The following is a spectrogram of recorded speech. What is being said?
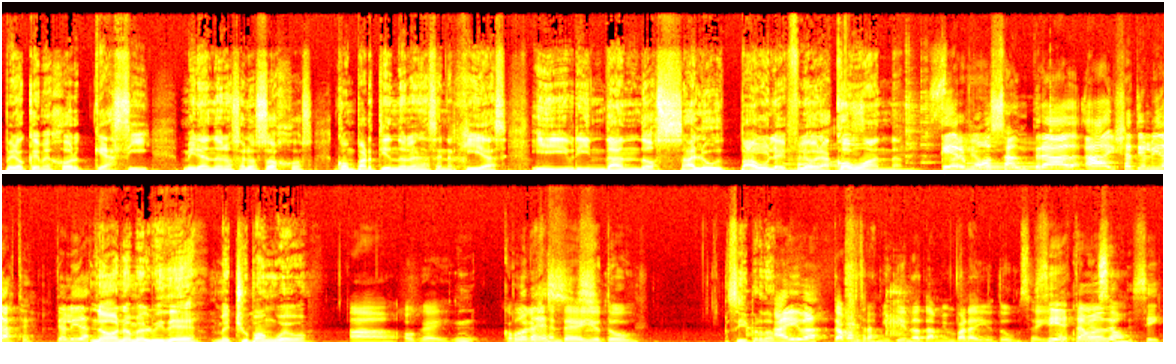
Pero qué mejor que así, mirándonos a los ojos, compartiéndonos las energías y brindando salud, Paula y Flora. ¿Cómo andan? Qué Salud. hermosa entrada. Ay, ya te olvidaste. ¿Te olvidaste? No, no me olvidé, me chupa un huevo. Ah, ok. Como la ¿podés? gente de YouTube. Sí, perdón. Ahí va. ¿Estamos transmitiendo también para YouTube? ¿Seguimos Sí, estamos. con eso? Sí,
